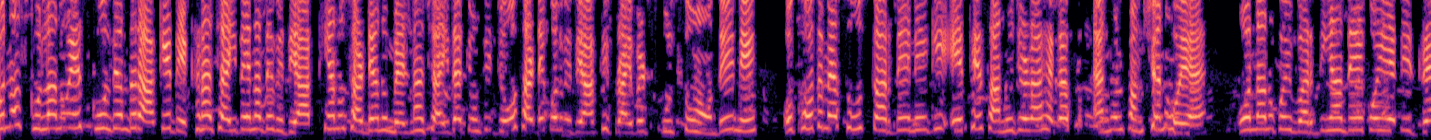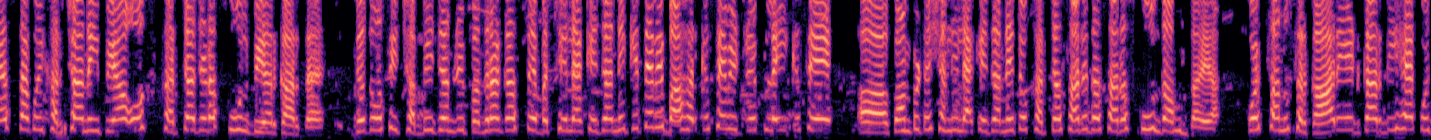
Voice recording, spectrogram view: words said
ਉਹਨਾਂ ਸਕੂਲਾਂ ਨੂੰ ਇਹ ਸਕੂਲ ਦੇ ਅੰਦਰ ਆ ਕੇ ਦੇਖਣਾ ਚਾਹੀਦਾ, ਇਹਨਾਂ ਦੇ ਵਿਦਿਆਰਥੀਆਂ ਨੂੰ, ਸਾਡਿਆਂ ਨੂੰ ਮਿਲਣਾ ਚਾਹੀਦਾ, ਕਿਉਂਕਿ ਜੋ ਸਾਡੇ ਕੋਲ ਵਿਦਿਆਰਥੀ ਪ੍ਰਾਈਵੇਟ ਸਕੂਲਸ ਤੋਂ ਆਉਂਦੇ ਨੇ, ਉਹ ਖੁਦ ਮਹਿਸੂਸ ਕਰਦੇ ਨੇ ਕਿ ਇੱਥੇ ਸਾਨੂੰ ਜਿਹੜਾ ਹੈਗਾ ਐਨੂਅਲ ਫੰਕਸ਼ਨ ਹੋਇਆ ਹੈ, ਉਹਨਾਂ ਨੂੰ ਕੋਈ ਵਰਦੀਆਂ ਦੇ, ਕੋਈ ਇਹਦੀ ਡਰੈਸ ਦਾ ਕੋਈ ਖਰਚਾ ਨਹੀਂ ਪਿਆ, ਉਸ ਖਰਚਾ ਜਿਹੜਾ ਸਕੂਲ ਬੀਅਰ ਕਰਦਾ ਹੈ। ਜਦੋਂ ਅਸੀਂ 26 ਜਨਵਰੀ 15 ਅਗਸਤ ਤੇ ਬੱਚੇ ਲੈ ਕੇ ਜਾਂਦੇ, ਕਿਤੇ ਵੀ ਬਾਹਰ, ਕਿਸੇ ਵੀ ਟ੍ਰਿਪ ਲਈ, ਕਿਸੇ ਕੰਪੀਟੀਸ਼ਨ ਲਈ ਲੈ ਕੇ ਜਾਂਦੇ, ਤੇ ਉਹ ਖਰਚਾ ਸਾਰੇ ਦਾ ਸਾਰਾ ਸਕੂਲ ਦਾ ਹੁੰਦਾ ਆ। ਕੁਝ ਸਾਨੂੰ ਸਰਕਾਰ ਏਡ ਕਰਦੀ ਹੈ ਕੁਝ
